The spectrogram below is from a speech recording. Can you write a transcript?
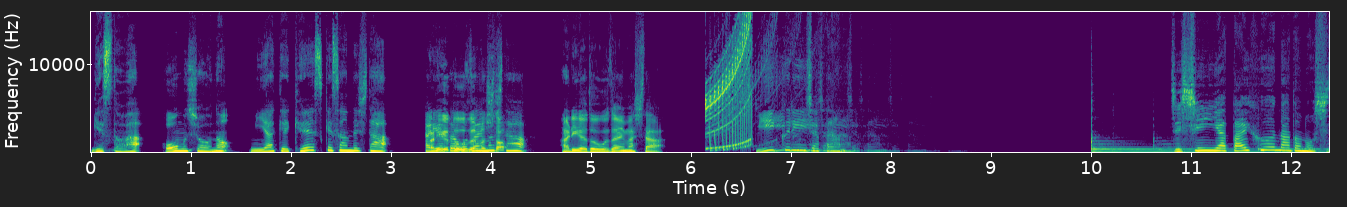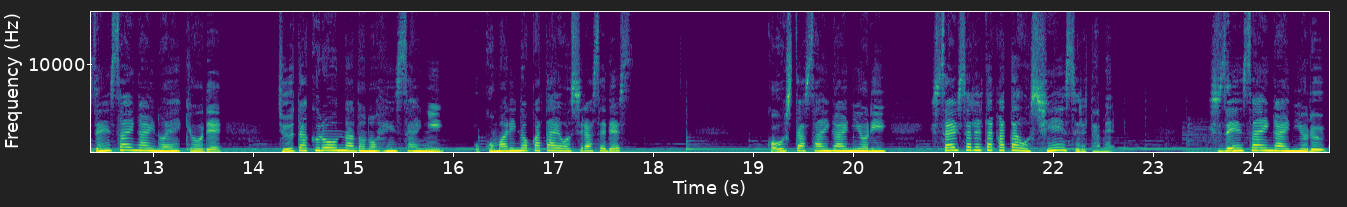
ゲストは法務省の三宅圭介さんでしたありがとうございましたありがとうございました。ウィークリージャパン地震や台風などの自然災害の影響で住宅ローンなどの返済にお困りの方へお知らせです。こうした災害により被災された方を支援するため自然災害による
